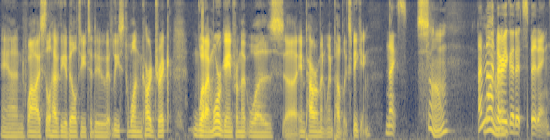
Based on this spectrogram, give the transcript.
And while I still have the ability to do at least one card trick, what I more gained from it was uh, empowerment when public speaking. Nice. So, I'm not very way. good at spitting.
